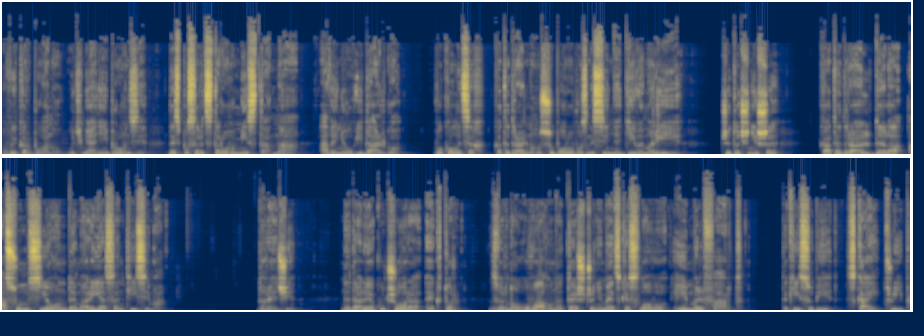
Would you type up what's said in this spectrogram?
викарбувану у тьмяній бронзі, десь посеред старого міста на Авеню Ідальго, в околицях катедрального собору Вознесіння Діви Марії, чи точніше, Катедраль де ла Асунсіон де Марія Сантісіма. До речі, недалі як учора Ектор звернув увагу на те, що німецьке слово «Гіммельфарт» такий собі «Skytrip»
